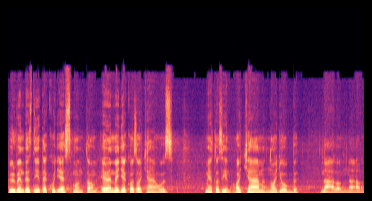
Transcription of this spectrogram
örvendeznétek, hogy ezt mondtam, elmegyek az atyához, mert az én atyám nagyobb nálamnál.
